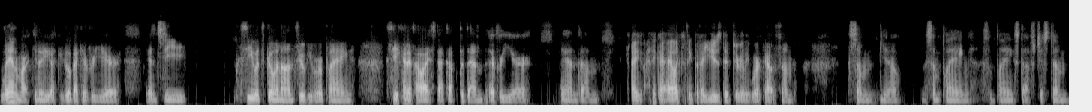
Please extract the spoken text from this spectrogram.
landmark. You know, I could go back every year and see see what's going on, see what people are playing, see kind of how I stack up to them every year. And um, I, I think I, I like to think that I used it to really work out some some you know some playing some playing stuff. Just um,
